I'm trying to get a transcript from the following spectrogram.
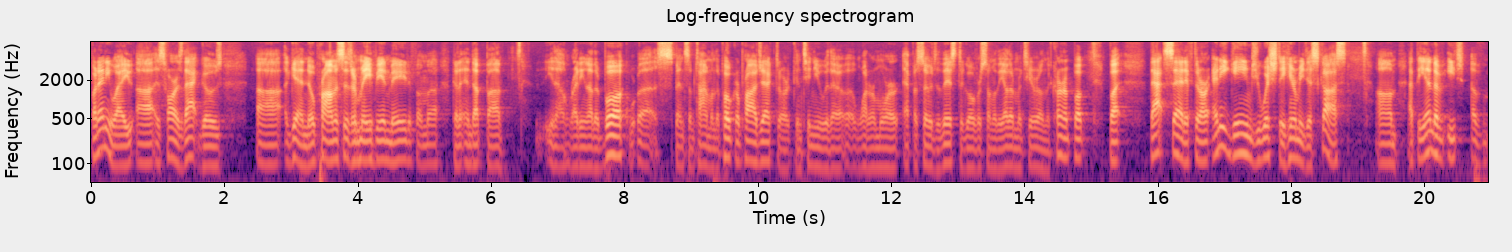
But anyway, uh, as far as that goes, uh, again, no promises are may being made if I'm uh, going to end up uh, you know, writing another book, uh, spend some time on the poker project, or continue with one or more episodes of this to go over some of the other material in the current book. But that said, if there are any games you wish to hear me discuss, um, at the end of each of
